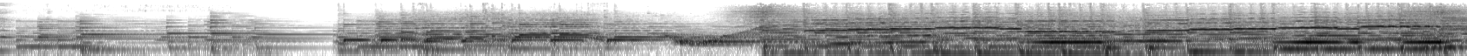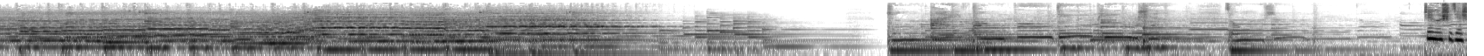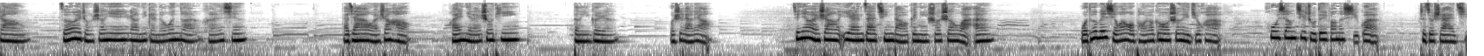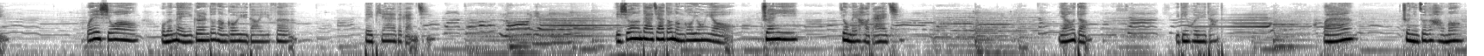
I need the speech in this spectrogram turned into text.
这个世界上，总有一种声音让你感到温暖和安心。大家晚上好，欢迎你来收听《等一个人》，我是聊聊。今天晚上依然在青岛跟您说声晚安。我特别喜欢我朋友跟我说的一句话：“互相记住对方的习惯，这就是爱情。”我也希望我们每一个人都能够遇到一份被偏爱的感情。也希望大家都能够拥有专一又美好的爱情。你要等，一定会遇到的。晚安，祝你做个好梦。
